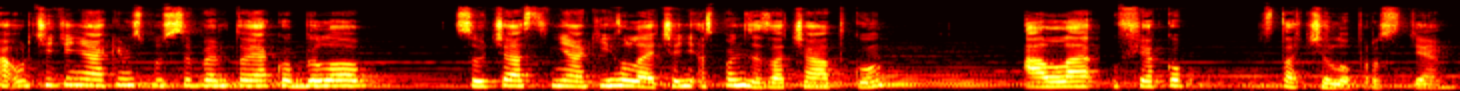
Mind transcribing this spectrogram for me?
A určitě nějakým způsobem to jako bylo součástí nějakého léčení, aspoň ze začátku, ale už jako stačilo prostě.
